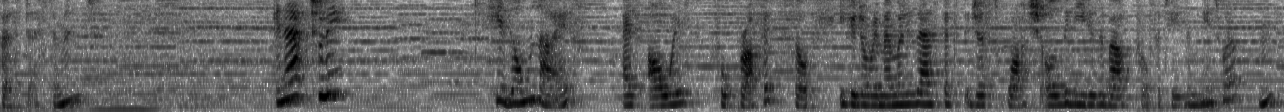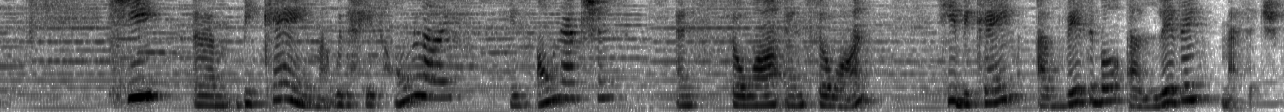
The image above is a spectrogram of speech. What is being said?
First Testament. And actually, his own life, as always for prophets. So if you don't remember this aspect, just watch all the videos about prophetism in Israel. Hmm? He um, became with his own life, his own actions, and so on and so on he became a visible, a living message.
